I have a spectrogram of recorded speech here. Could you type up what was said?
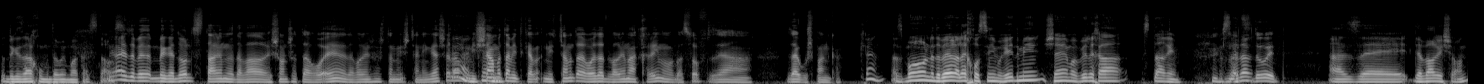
אז בגלל זה אנחנו מדברים רק על stars. נראה לי זה בגדול star ים זה הדבר הראשון שאתה רואה, הדבר הראשון שאתה, שאתה ניגש אליו, כן, משם כן. אתה. משם אתה רואה את הדברים האחרים, אבל בסוף זה, ה... זה הגושפנקה. כן, אז בואו נדבר על איך עושים רידמי שמביא לך סטארים. בסדר? Let's do it. אז uh, דבר ראשון,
